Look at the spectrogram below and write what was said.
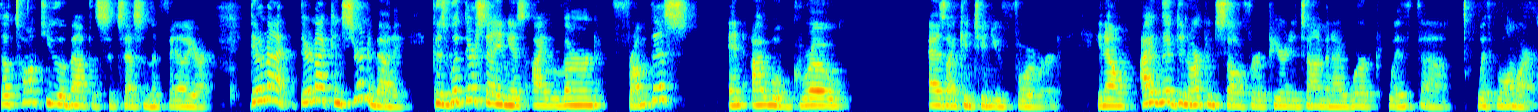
They'll talk to you about the success and the failure. They're not they're not concerned about it. Because what they're saying is, I learned from this and I will grow as I continue forward. You know, I lived in Arkansas for a period of time and I worked with, uh, with Walmart.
